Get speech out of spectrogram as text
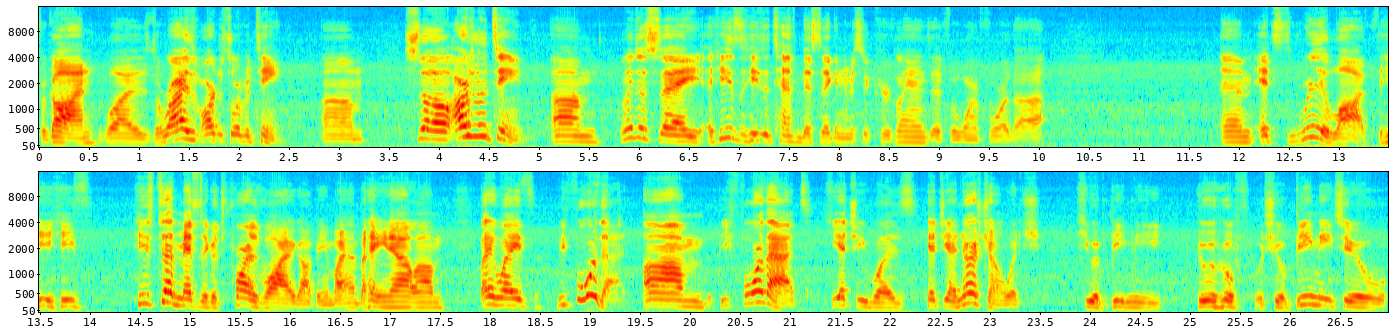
forgotten was the rise of Archosaur Vatine. Um, so, Archosaur Vatine, um, let me just say, he's he's a 10th Mystic in the Mystic Crew clans if it weren't for the um, it's really a lot. He he's he's Ted Mystic, which probably is why I got beaten by him. But hey, you know, um, by the way, before that, um, before that, he actually was he actually had Nurse Channel, which he would beat me, who who which would beat me to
